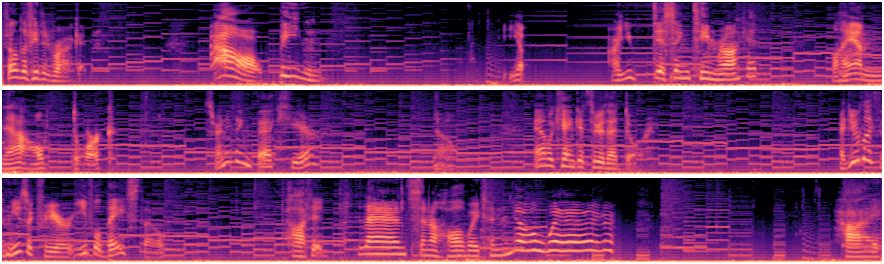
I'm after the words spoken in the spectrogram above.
Phil defeated Rocket. Ow! Beaten! Yep. Are you dissing Team Rocket? Well, I am now, dork. Is there anything back here? No. And we can't get through that door. I do like the music for your evil base, though. Potted plants in a hallway to nowhere. Hi.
